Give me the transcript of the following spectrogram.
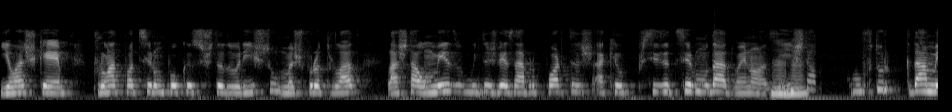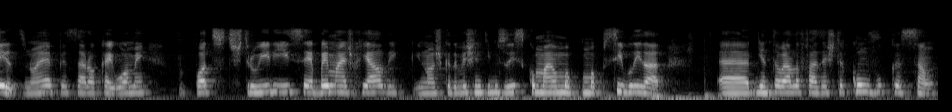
E eu acho que é, por um lado, pode ser um pouco assustador isto, mas por outro lado, lá está, o medo muitas vezes abre portas àquilo que precisa de ser mudado em nós. Uhum. E isto é um futuro que dá medo, não é? Pensar, ok, o homem pode se destruir e isso é bem mais real e, e nós cada vez sentimos isso como uma, uma possibilidade. Uh, e então ela faz esta convocação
